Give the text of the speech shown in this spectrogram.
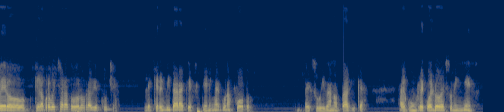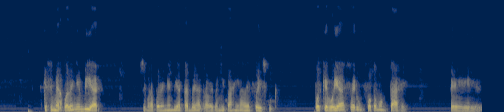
Pero quiero aprovechar a todos los radioescuchas. Les quiero invitar a que si tienen alguna foto de su vida nostálgica, algún recuerdo de su niñez, que si me la pueden enviar, si me la pueden enviar tal vez a través de mi página de Facebook, porque voy a hacer un fotomontaje eh,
